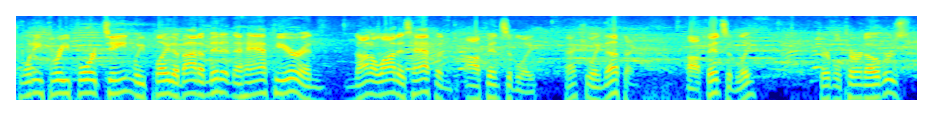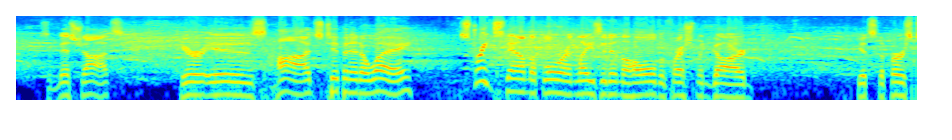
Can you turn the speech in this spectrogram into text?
23 14. We played about a minute and a half here, and not a lot has happened offensively. Actually, nothing offensively. Several turnovers, some missed shots. Here is Hodge tipping it away. Streaks down the floor and lays it in the hole. The freshman guard gets the first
